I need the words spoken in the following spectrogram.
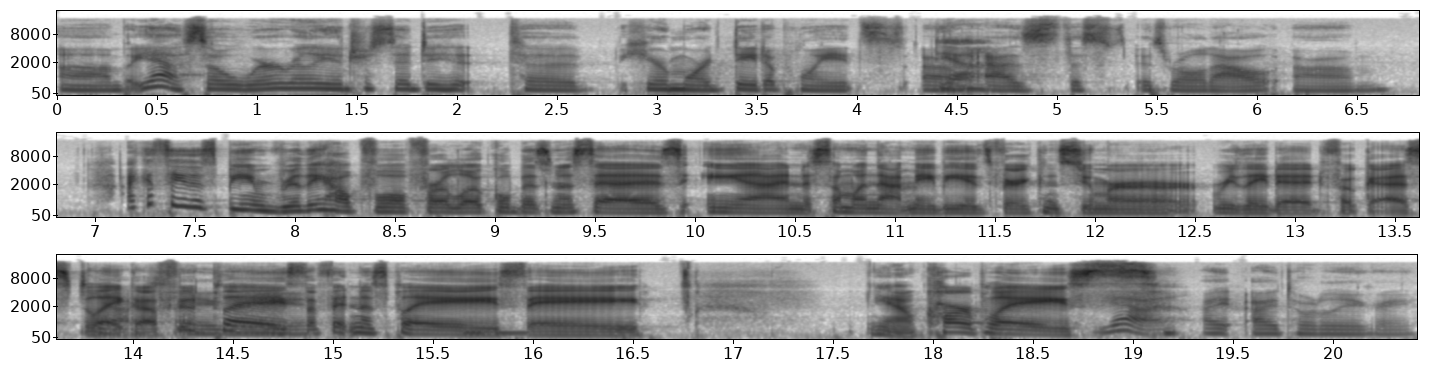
Um, but yeah, so we're really interested to to hear more data points um, yeah. as this is rolled out. Um, I could see this being really helpful for local businesses and someone that maybe is very consumer related focused, like yes, a food place, a fitness place, mm-hmm. a you know, car place. Yeah, I, I totally agree.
